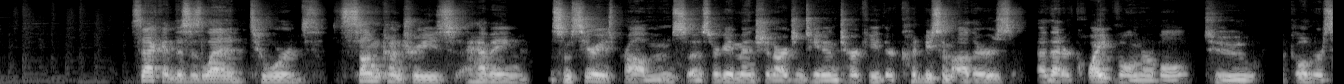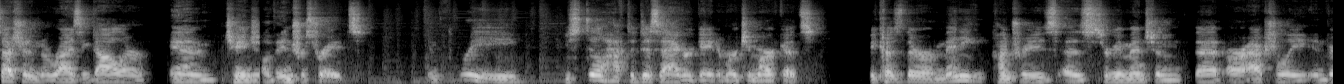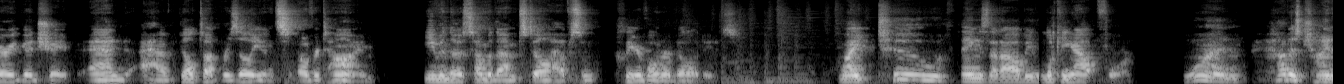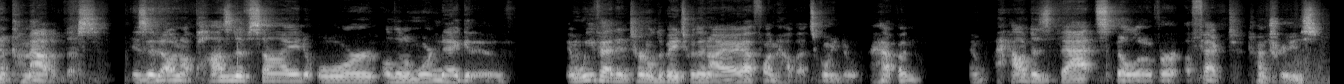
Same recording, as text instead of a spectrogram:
Second, this has led towards some countries having some serious problems. Uh, Sergi mentioned Argentina and Turkey. There could be some others uh, that are quite vulnerable to a global recession, a rising dollar, and change of interest rates. And three, you still have to disaggregate emerging markets because there are many countries, as Sergi mentioned, that are actually in very good shape and have built up resilience over time, even though some of them still have some clear vulnerabilities. My two things that I'll be looking out for one, how does China come out of this? Is it on a positive side or a little more negative? And we've had internal debates within IIF on how that's going to happen. And how does that spillover affect countries?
